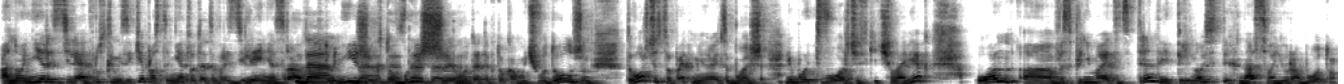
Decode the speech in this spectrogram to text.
оно не разделяет. В русском языке просто нет вот этого разделения сразу, да, кто ниже, да, кто да, выше, да, да, да. вот это кто кому чего должен. Творчество, поэтому мне нравится больше. Любой творческий человек, он э, воспринимает эти тренды и переносит их на свою работу.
